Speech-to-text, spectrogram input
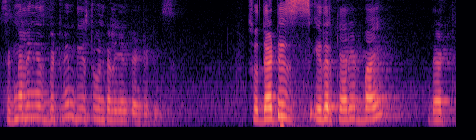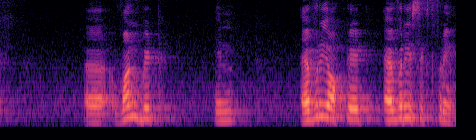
signaling is between these two intelligent entities. So, that is either carried by that uh, one bit in every octet every sixth frame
